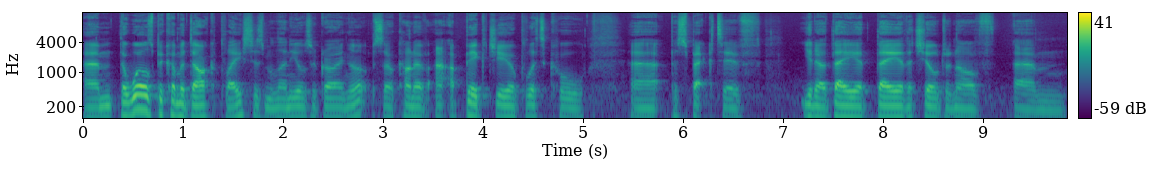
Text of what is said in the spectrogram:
Um, the world's become a darker place as millennials are growing up. So, kind of at a big geopolitical uh, perspective, you know, they are, they are the children of um,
